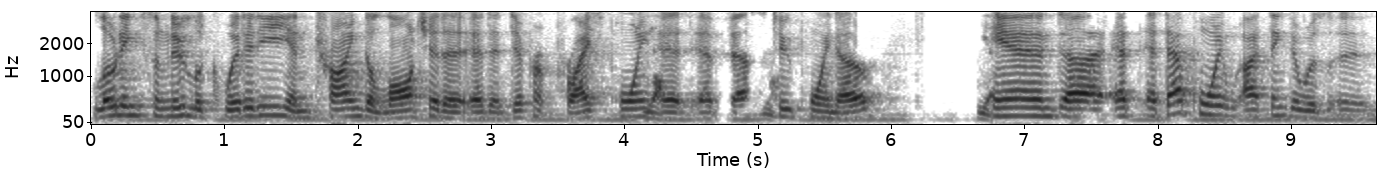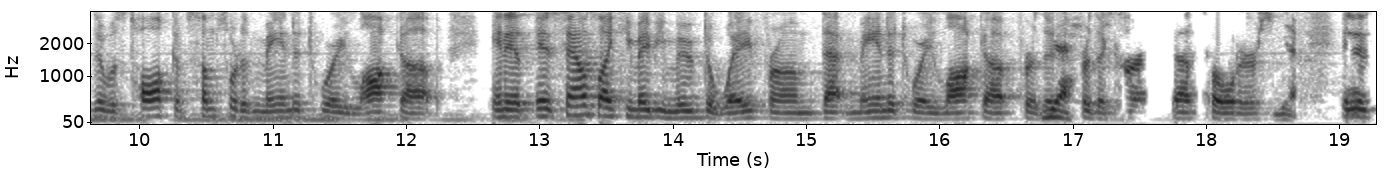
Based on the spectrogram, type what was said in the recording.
loading some new liquidity and trying to launch it at, at a different price point yeah. at, at Vesq yeah. 2.0. And uh, at, at that point, I think there was uh, there was talk of some sort of mandatory lockup, and it, it sounds like you maybe moved away from that mandatory lockup for the yes. for the current death holders. Yes. Is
